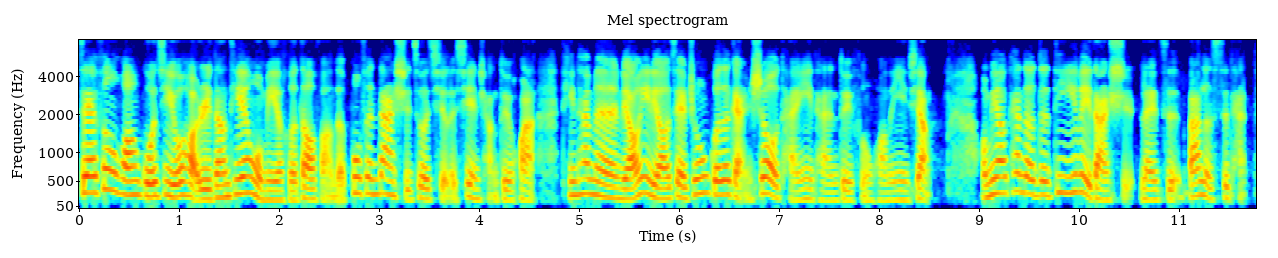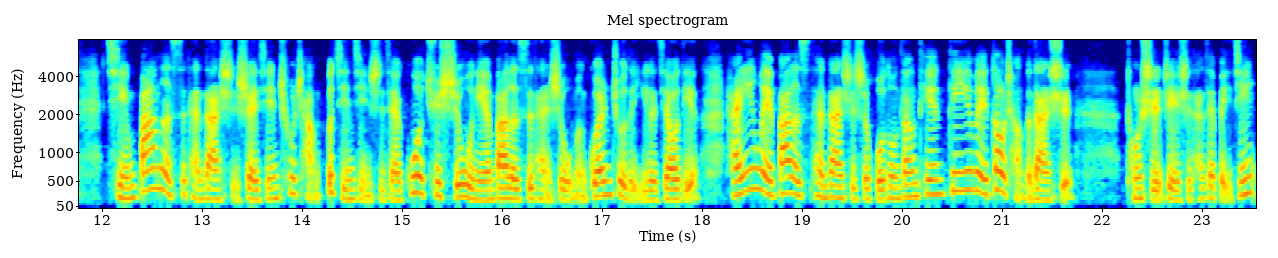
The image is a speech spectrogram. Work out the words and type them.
在凤凰国际友好日当天，我们也和到访的部分大使做起了现场对话，听他们聊一聊在中国的感受，谈一谈对凤凰的印象。我们要看到的第一位大使来自巴勒斯坦，请巴勒斯坦大使率先出场，不仅仅是在过去十五年巴勒斯坦是我们关注的一个焦点，还因为巴勒斯坦大使是活动当天第一位到场的大使，同时这也是他在北京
